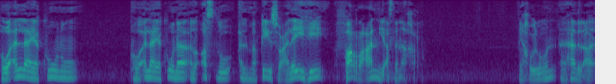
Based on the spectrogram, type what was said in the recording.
هو ألا يكون هو ألا يكون الأصل المقيس عليه فرعا لأصل آخر. يقولون هذا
